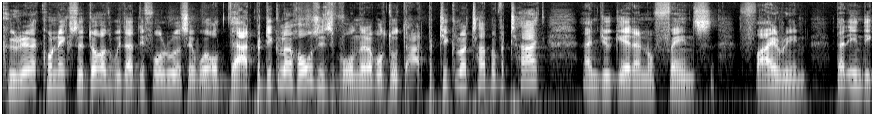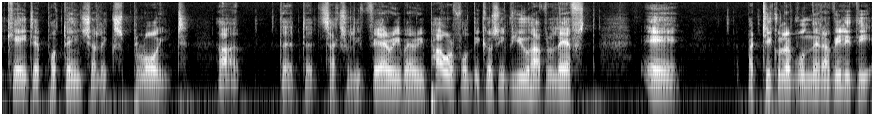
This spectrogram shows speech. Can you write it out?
QRadar connects the dots with that default rule and say, well, that particular host is vulnerable to that particular type of attack, and you get an offense firing that indicate a potential exploit. Uh, that, that's actually very, very powerful because if you have left a particular vulnerability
